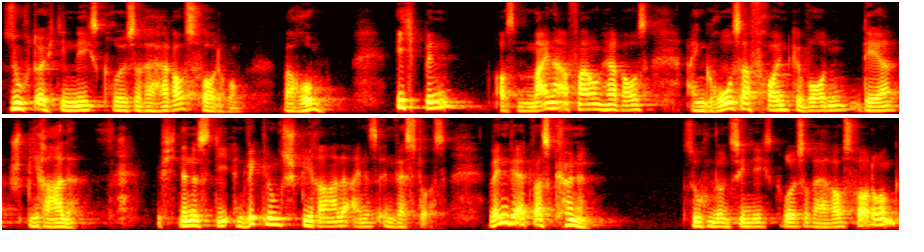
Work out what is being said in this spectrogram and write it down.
Sucht euch die nächstgrößere Herausforderung. Warum? Ich bin aus meiner Erfahrung heraus ein großer Freund geworden der Spirale. Ich nenne es die Entwicklungsspirale eines Investors. Wenn wir etwas können, suchen wir uns die nächstgrößere Herausforderung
